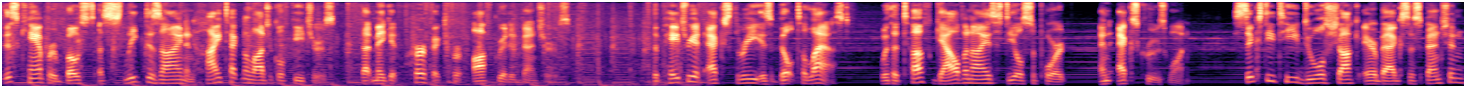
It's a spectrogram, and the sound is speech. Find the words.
This camper boasts a sleek design and high technological features that make it perfect for off-grid adventures. The Patriot X3 is built to last, with a tough galvanized steel support and X-Cruise one. 60T dual shock airbag suspension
